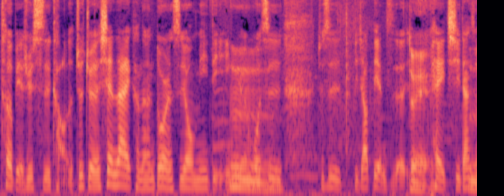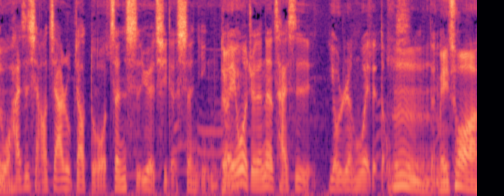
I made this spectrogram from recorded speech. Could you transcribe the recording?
特别去思考的，就觉得现在可能很多人是用 MIDI 音乐，嗯、或是就是比较电子的配器，但是我还是想要加入比较多真实乐器的声音。对，因为我觉得那才是有人味的东西。嗯，对，没错啊。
